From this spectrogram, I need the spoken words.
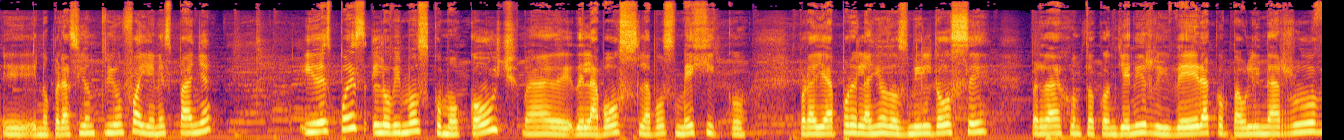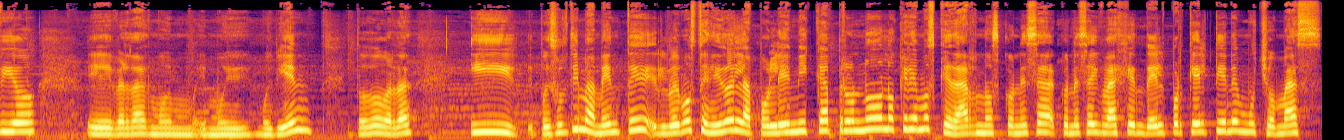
eh, en Operación Triunfo ahí en España. Y después lo vimos como coach de, de La Voz, La Voz México, por allá por el año 2012, ¿verdad? Junto con Jenny Rivera, con Paulina Rubio, eh, ¿verdad? Muy, muy, muy, bien, todo, ¿verdad? Y pues últimamente lo hemos tenido en la polémica, pero no, no queremos quedarnos con esa, con esa imagen de él, porque él tiene mucho más,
